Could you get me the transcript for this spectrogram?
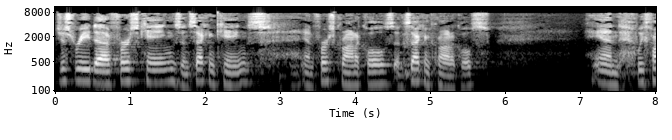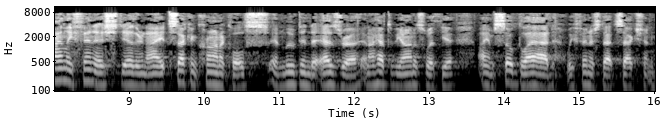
Just read, uh, First Kings and Second Kings and First Chronicles and Second Chronicles. And we finally finished the other night Second Chronicles and moved into Ezra. And I have to be honest with you, I am so glad we finished that section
